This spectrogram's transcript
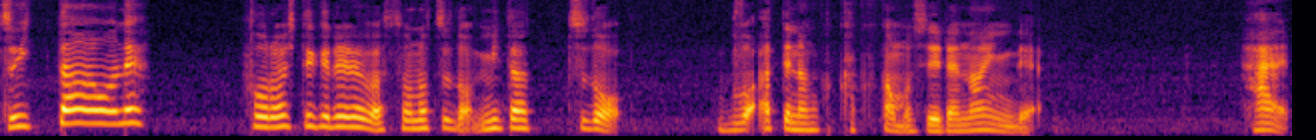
ツイッターをね、フォローしてくれればその都度、見た都度、ブワーってなんか書くかもしれないんで、はい。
